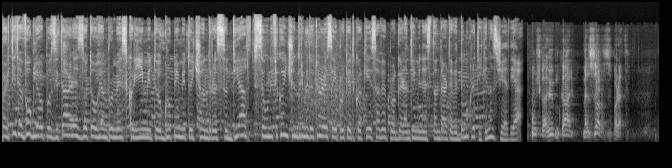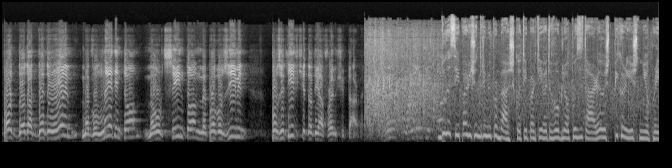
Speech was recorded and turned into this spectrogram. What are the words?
Partitë e vogla opozitare zotohen përmes krijimit të grupimit të qendrës së djathtë se unifikojnë qëndrimet e tyre sa i përket kërkesave për garantimin e standardeve demokratike në zgjedhje. Kush ka hyp n'kal me zor zbret. Por do ta detyrojmë me vullnetin tonë, me urtësinë tonë, me propozimin pozitiv që do t'i afrojmë shqiptarëve. Duket se i pari qëndrim i përbashkët i partive të vogla opozitare është pikërisht një prej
